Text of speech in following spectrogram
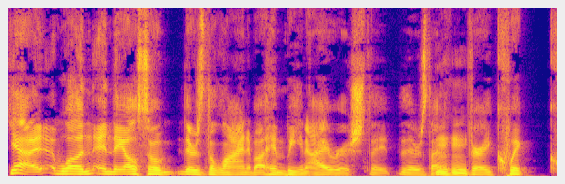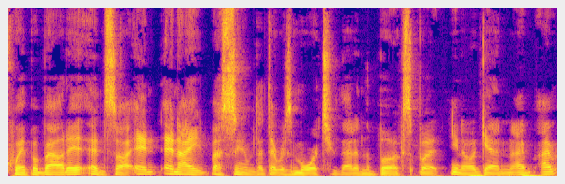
Yeah, well, and, and they also there's the line about him being Irish. They, there's that Mhm. very quick quip about it, and so and and I assumed that there was more to that in the books. But you know, again, I I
